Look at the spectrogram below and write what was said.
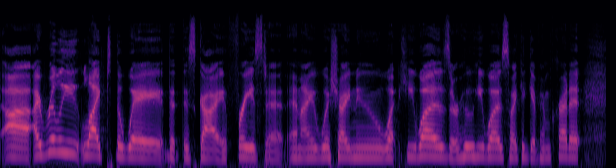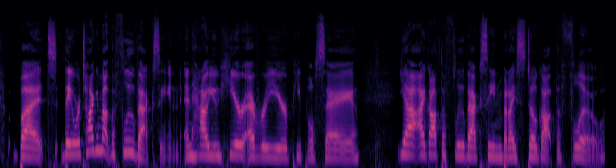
uh, I really liked the way that this guy phrased it, and I wish I knew what he was or who he was so I could give him credit. But they were talking about the flu vaccine and how you hear every year people say, "Yeah, I got the flu vaccine, but I still got the flu."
